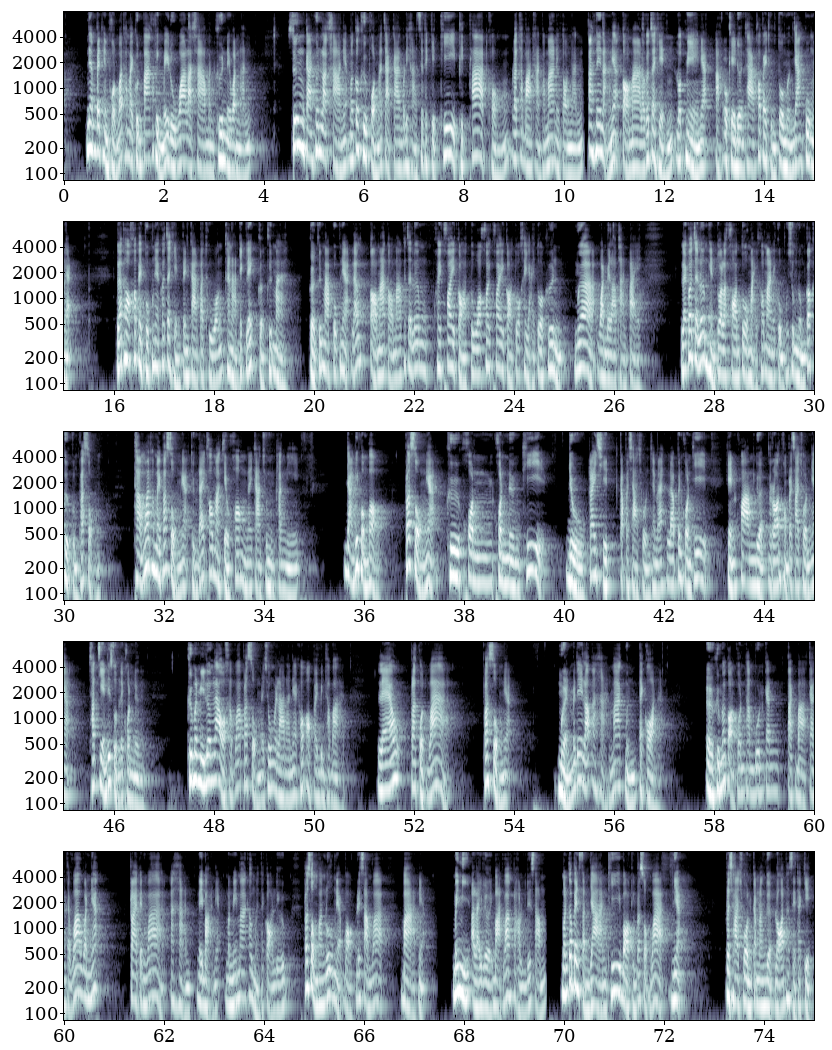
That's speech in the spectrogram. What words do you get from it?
เนี่ยเป็นเหตุผลว่าทำไมคุณป้าเขาถึงไม่รู้ว่าราคามันขึ้นในวันนั้น ซึ่งการขึ้นราคาเนี่ยมันก็คือผลมาจากการบริหารเศรษฐกิจที่ผิดพลาดของรัฐบาลฐานพม่าในตอนนั้นอะในหนังเนี่ยต่อมาเราก็จะเห็นรถเมย์เนี่ยอะโอเค เดินทางเข้าไปถึงตัวเมืองย่างกุ้งแหละแล้วพอเข้าไปปุ๊บเนี่ยก็จะเห็นเป็นการประท้วงขนาดเล็ก ๆ เกิดขึ้นมา เกิดขึ้นมาปุ๊บเนี่ยแล้วต่อมาต่อมาก็จะเริ่มค่อยๆ ก่อตัว ค่อยๆ ก่อตัวขยายตัวขึ้น เมื่อวันเวลาผ่านไป แล้วก็จะเริ่มเห็นตัวละครตัวใหม่เข้ามาในกลุ่มผู้ชุมนุมก็คือกลุ่มพระสงฆ์ถามว่าทำไมพระสงฆ์เนี่ยถึงได้เข้ามาเกี่ยวข้องในการชุมนุมครั้งนี้ อย่างที่ผมบอกพระสงฆ์เนี่ยคือคนคนหนึ่งที่อยู่ใกล้ชิดกับประชาชนใช่ไหมแล้วเป็นคนที่เห็นความเดือดร้อนของประชาชนเนี่ยชัดเจนที่สุดเลยคนหนึ่ง คือมันมีเรื่องเล่าครับว่าพระสงฆ์ในช่วงเวลานั้นเนี่ยเขาออกไปบิณฑบาตแล้วปรากฏว่าพระสงฆ์เนี่ยเหมือนไม่ได้รับอาหารมากเหมือนแต่ก่อนอะเออคือเมื่อก่อนคนทำบุญกันตักบาตรกันแต่ว่าวันเนี้ยกลายเป็นว่าอาหารในบาตรเนี่ยมันไม่มากเท่าเหมือนแต่ก่อนหรือ พระสงฆ์บางรูปเนี่ยบอกด้วยซ้ำว่าบาตรเนี่ยไม่มีอะไรเลยบาตรว่างเปล่าเลยด้วยซ้ำมันก็เป็นสัญญาณที่บอกถึงพระสงฆ์ว่าเนี่ยประชาชนกำลังเดือดร้อนทางเศรษฐกิจ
